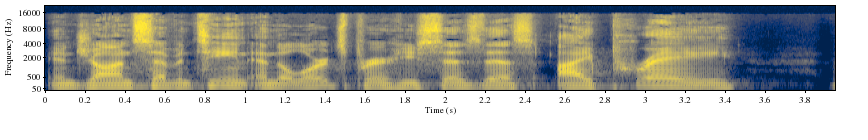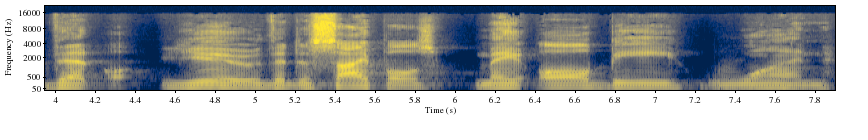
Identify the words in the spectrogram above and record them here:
In John 17, and the Lord's Prayer, he says this, I pray that you, the disciples, may all be one,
